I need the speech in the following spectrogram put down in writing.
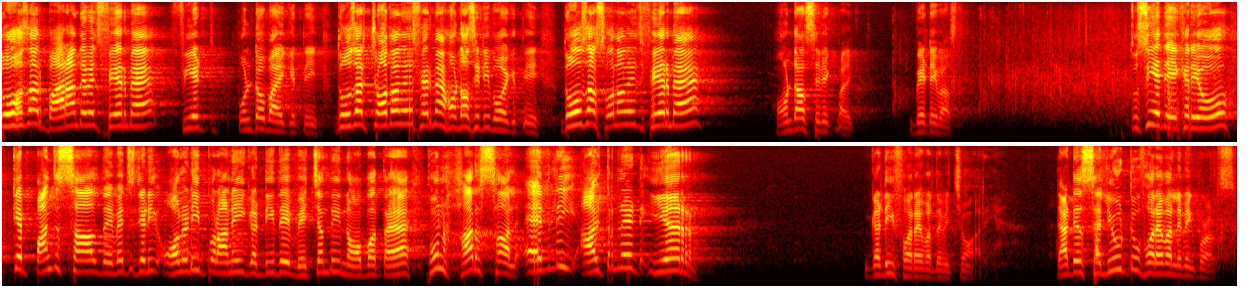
2012 ਦੇ ਵਿੱਚ ਫਿਰ ਮੈਂ ਫੀਟ ਪੁੰਟੋ ਬਾਏ ਕੀਤੀ 2014 ਦੇ ਵਿੱਚ ਫਿਰ ਮੈਂ ਹੋਂਡਾ ਸਿਟੀ ਬਾਏ ਕੀਤੀ 2016 ਦੇ ਵਿੱਚ ਫਿਰ ਮੈਂ ਹੋਂਡਾ ਸਿਵਿਕ ਬਾਏ ਬੇਟੇ ਵਾਸਤੇ। ਤੁਸੀਂ ਇਹ ਦੇਖ ਰਹੇ ਹੋ ਕਿ 5 ਸਾਲ ਦੇ ਵਿੱਚ ਜਿਹੜੀ ਆਲਰੇਡੀ ਪੁਰਾਣੀ ਗੱਡੀ ਦੇ ਵੇਚਣ ਦੀ ਨੌਬਤ ਹੈ, ਹੁਣ ਹਰ ਸਾਲ ਐਵਰੀ ਆਲਟਰਨੇਟ ਈਅਰ ਗੱਡੀ ਫੋਰਐਵਰ ਦੇ ਵਿੱਚੋਂ ਆ ਰਹੀ ਹੈ। That is salute to Forever living products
